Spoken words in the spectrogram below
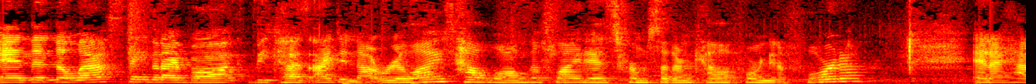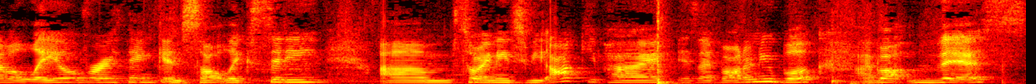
And then the last thing that I bought, because I did not realize how long the flight is from Southern California to Florida, and I have a layover, I think, in Salt Lake City, um, so I need to be occupied, is I bought a new book. I bought this.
